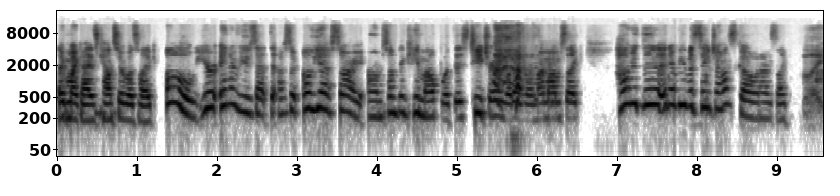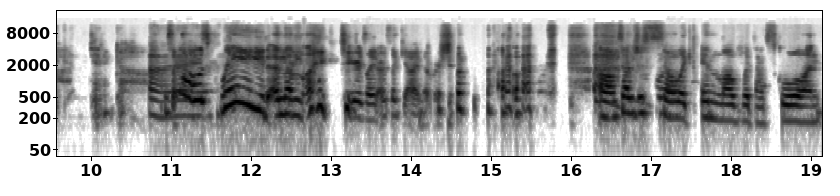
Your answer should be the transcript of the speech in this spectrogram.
Like my guidance counselor was like, "Oh, your interviews at," the-. I was like, "Oh yeah, sorry. Um, something came up with this teacher or whatever." my mom's like, "How did the interview with St. John's go?" And I was like, "Like, didn't go." Uh, I was like, "Oh, it was great." And then like two years later, I was like, "Yeah, I never showed up." um, so I was just so like in love with that school and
